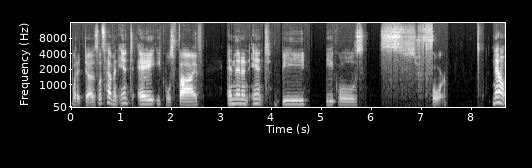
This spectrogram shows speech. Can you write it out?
what it does. Let's have an int a equals 5 and then an int b equals 4. Now,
